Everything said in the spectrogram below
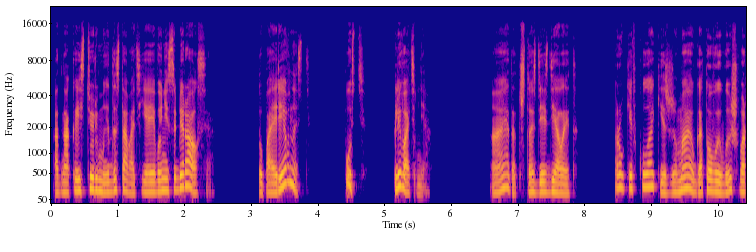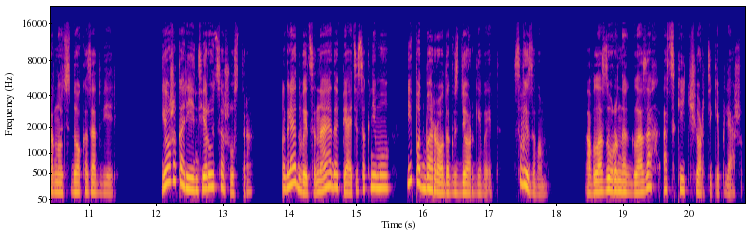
Однако из тюрьмы доставать я его не собирался. Тупая ревность? Пусть. Плевать мне. А этот что здесь делает? Руки в кулаки сжимаю, готовый вышвырнуть Дока за дверь. Ёжик ориентируется шустро. Оглядывается на Эда, пятится к нему и подбородок вздергивает. С вызовом а в лазурных глазах адские чертики пляшут.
